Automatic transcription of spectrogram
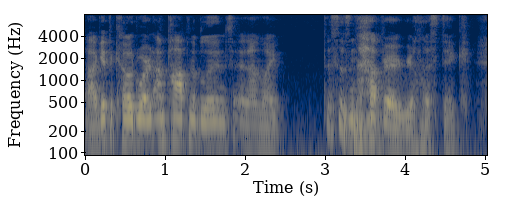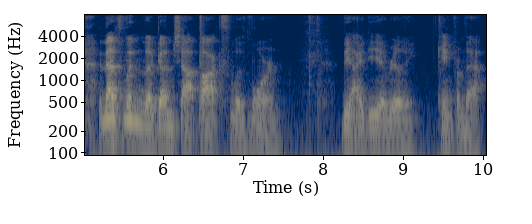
I get the code word, I'm popping the balloons, and I'm like, this is not very realistic. And that's when the gunshot box was born. The idea really came from that.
